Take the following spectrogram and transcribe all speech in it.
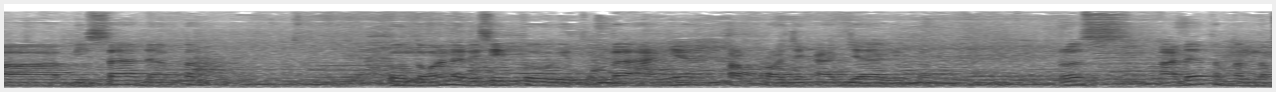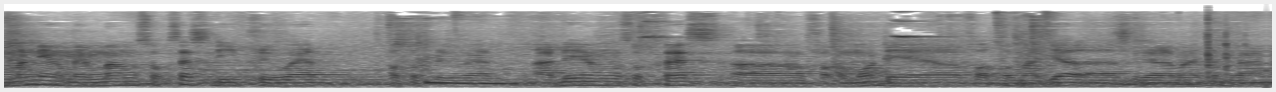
uh, bisa dapat keuntungan dari situ gitu. Nggak hanya per project aja gitu. Terus ada teman-teman yang memang sukses di prewed foto prewed ada yang sukses uh, foto model foto majalah segala macam kan.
